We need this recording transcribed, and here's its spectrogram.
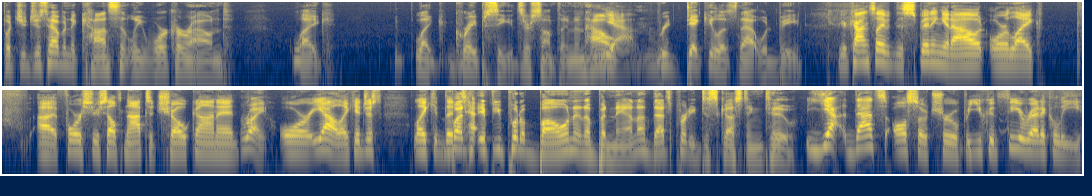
but you're just having to constantly work around like like grape seeds or something and how Yeah. ridiculous that would be. You're constantly having to spitting it out or like uh, force yourself not to choke on it. Right. Or yeah, like it just like the but te- if you put a bone in a banana, that's pretty disgusting too. yeah, that's also true. But you could theoretically you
